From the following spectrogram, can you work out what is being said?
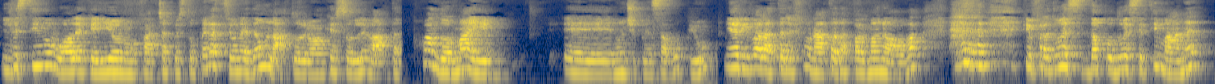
il destino vuole che io non faccia questa operazione e da un lato ero anche sollevata. Quando ormai eh, non ci pensavo più, mi arriva la telefonata da Palmanova che due, dopo due settimane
